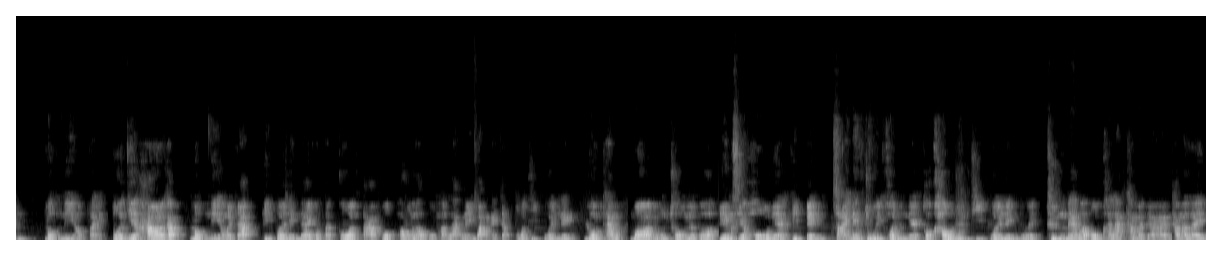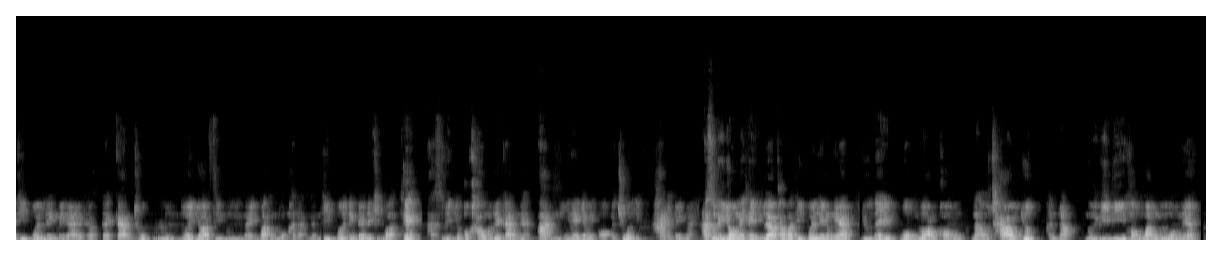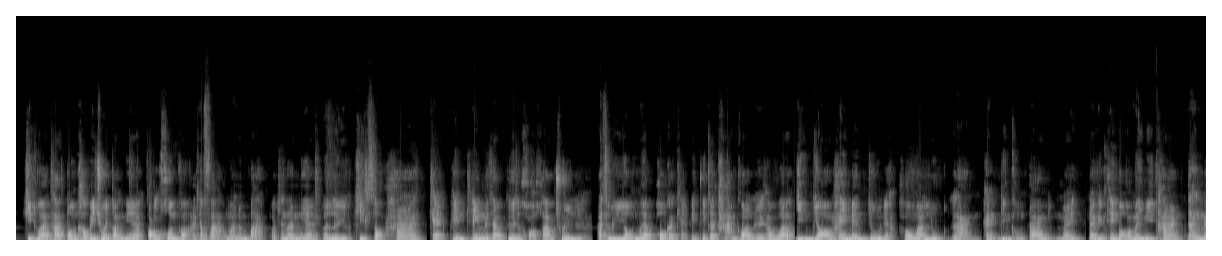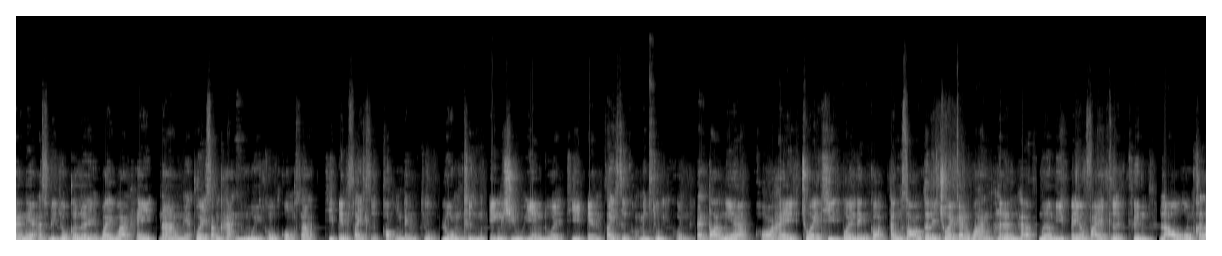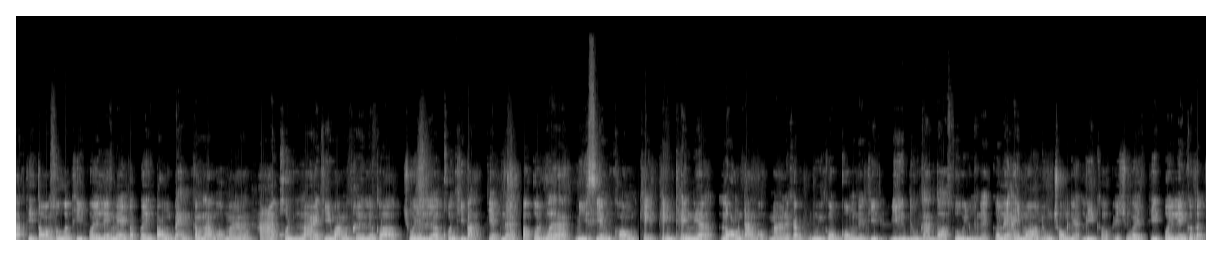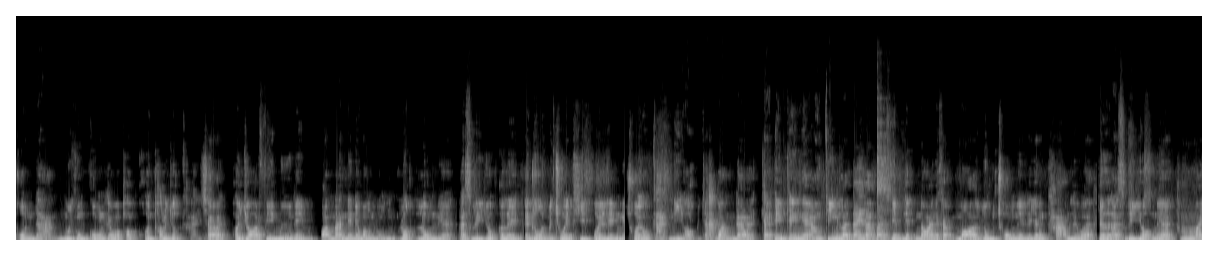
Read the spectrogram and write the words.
หลบหนีออกไป ตัวเจียเฮานะครับ หลบหนีออกมาจากที่ปวยเล้งได้ก็ตะโกนตามพวกพ้องเหล่าองครักษ์ในวังให้จับตัวที่ปวยเล้งรวมทั้งหม้อยงชง แล้วก็เลี่ยงเซียโฮเนี่ยที่เป็นสายแมนจูอีกคนหนึงเนี่ยก็เข้าลุมที่ปวยเล้งด้วย ถึงแม้ว่าองครักษ์ธรรมดาทำอะไรที่ปวยเล้งไม่ได้นะครับแต่การถูกลุมด้วยยอดฝีมือในวังหลวงขนาดนั้นที่ปวยเล้งได้แต่คิดว่าเอ๊ะอาสุริยก็เข้ามาด้วยกันเนี่ยป่านนี้เนี่ยยังไม่ออกมาช่วยอีกหายไปไหนอาสุริยเนี่ยเห็นอยู่แล้วครับว่าที่ปวยเล้งเนี่ยอยู่ในวงล้อมของเหล่าชาวยุทธ อันดับมือดีๆของวังหลวงเนี่ย คิดว่าถ้าตนเข้าไปช่วยตอนเนี้ยสองคนก็อาจจะฝ่าออกมาลำบาก เพราะฉะนั้นเนี่ยก็เลยคิดสอบหาแขกเพ้งเทงนะครับเพื่อจะขอความช่วยเหลือ อัศริยกเมื่อพบกับแขกเพ้งเทงก็ถามก่อนเลยครับว่า ยินยอมให้แมนจูเนี่ยเข้ามาลุกลานแผ่นดินของต้าหมิงไหมแขกเพ้งเทงบอกว่าไม่มีทาง ดังนั้นเนี่ยอัศริยกก็เลยไหว้วานให้นางเนี่ยช่วยสังหารมุ้ยกงกงซะที่เป็นไส้ศึกของแมนจู รวมถึงเอ็งชิวเอียงด้วยที่เป็นไส้ศึกของแมนจูอีกคนหนึ่งแต่ตอนเนี้ยขอให้ช่วยทิบวยเลงก่อน ทั้งสองก็เลยช่วยกันวางเพลิงครับ เมื่อมีเปลวไฟเกิดขึ้นเหล่าองครักษ์ที่ต่อสู้กับทิบวยเลงเนี่ยก็เลยต้องแบ่งกำลังออกมา หาคนร้ายที่วางเพลิง แล้วก็ช่วยเหลือคนที่บาดเจ็บนะ ปรากฏว่ามีเสียงของเข็กเพ้งเท้งเนี่ยร้องดังออกมานะครับมุ้ยกงกงเนี่ยที่ยืนดูการต่อสู้อยู่เนี่ยก็เลยให้หม้อยงชงเนี่ยรีบเข้าไปช่วย ที่ปวยเลนก็ตะโกนด่ามุ้ยกงกงนะครับว่าเพราคนทรยศขายชาติ พอยอดฝีมือในตอนนั้นเนี่ยในวังหลวงลดลงเนี่ยอัศริยกก็เลยกระโดดมาช่วยที่ป่วยเล้งเนี่ยฉวยโอกาสหนีออกไปจากวังได้ แขกเพ้งเท้งเนี่ยเอาจริงแล้วได้รับบาดเจ็บเล็กน้อยนะครับม้อยงชงเนี่ยก็ยังถามเลยว่าเจออัศริยกเนี่ยทำไม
